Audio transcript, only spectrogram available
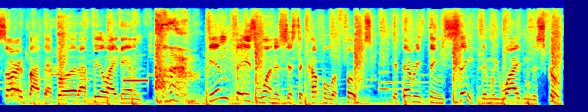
Sorry about that, bud. I feel like an. In phase one, it's just a couple of folks. If everything's safe, then we widen the scope.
